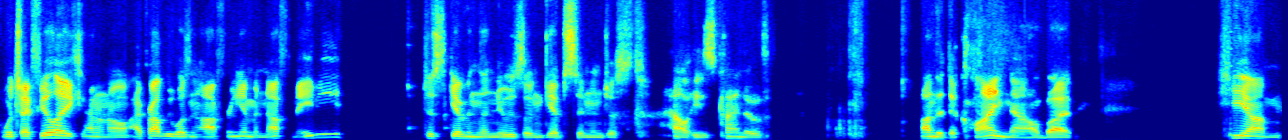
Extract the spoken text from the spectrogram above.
which I feel like I don't know. I probably wasn't offering him enough, maybe just given the news on Gibson and just how he's kind of on the decline now, but he um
